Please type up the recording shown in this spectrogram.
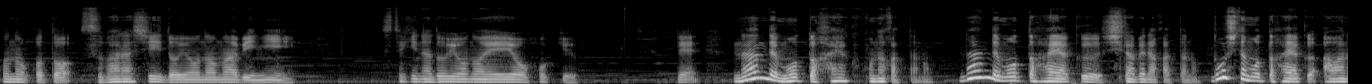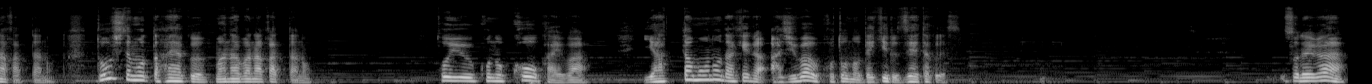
とのこと、素晴らしい土曜の間日に素敵な土曜の栄養補給。で、なんでもっと早く来なかったの？なんでもっと早く調べなかったの？どうしてもっと早く会わなかったの？どうしてもっと早く学ばなかったの？というこの後悔は、やったものだけが味わうことのできる贅沢です。それが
